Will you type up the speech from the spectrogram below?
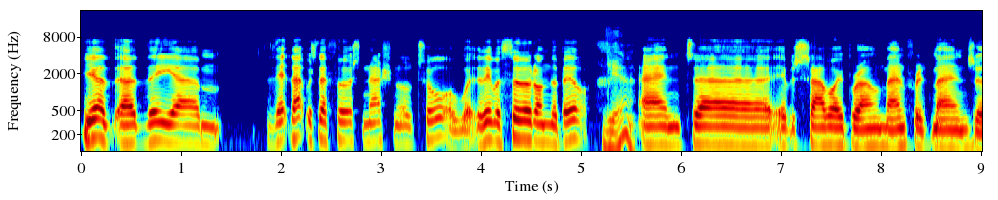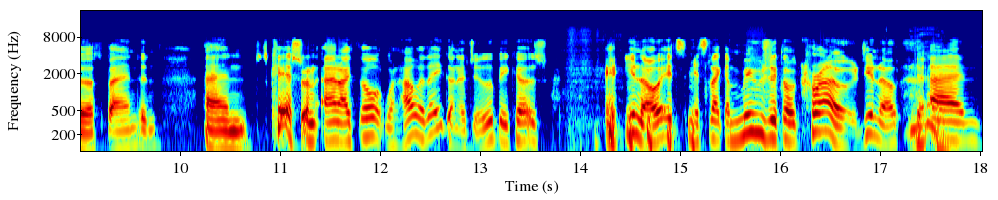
Yeah, uh, the um, that, that was their first national tour. They were third on the bill. Yeah, and uh, it was Savoy Brown, Manfred Mann's Earth Band, and and Kiss. And, and I thought, well, how are they going to do? Because you know, it's it's like a musical crowd, you know, yeah. and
